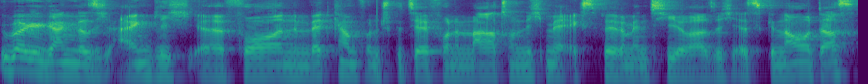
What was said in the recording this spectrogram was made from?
übergegangen, dass ich eigentlich äh, vor einem Wettkampf und speziell vor einem Marathon nicht mehr experimentiere. Also ich esse genau das,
